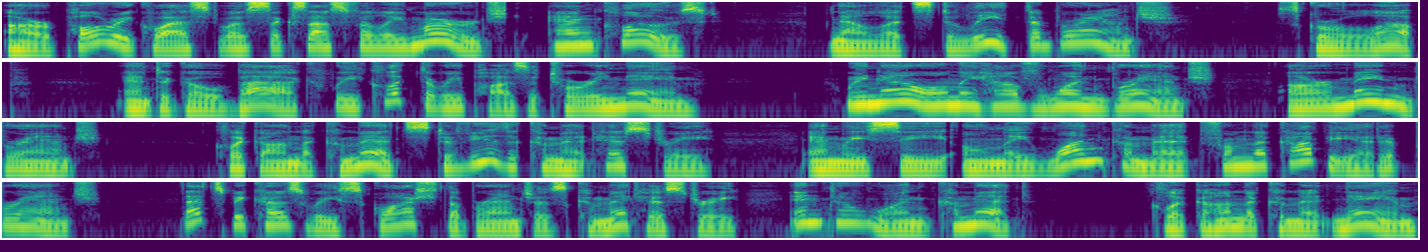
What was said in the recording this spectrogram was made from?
Our pull request was successfully merged and closed. Now let's delete the branch. Scroll up, and to go back, we click the repository name. We now only have one branch, our main branch. Click on the commits to view the commit history, and we see only one commit from the copy edit branch. That's because we squashed the branch's commit history into one commit. Click on the commit name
